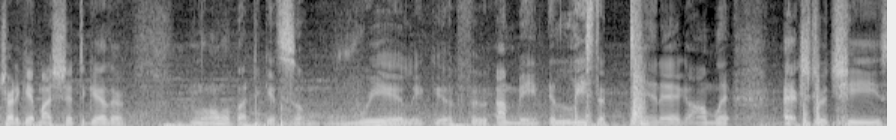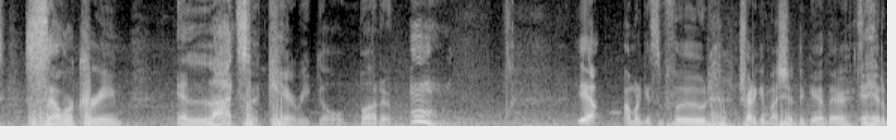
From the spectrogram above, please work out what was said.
Try to get my shit together. Mm, I'm about to get some really good food. I mean, at least a 10 egg omelet, extra cheese, sour cream, and lots of Kerrygold butter. Mmm. Yeah, I'm gonna get some food, try to get my shit together, and hit a.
